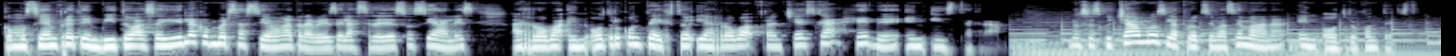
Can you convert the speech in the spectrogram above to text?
Como siempre, te invito a seguir la conversación a través de las redes sociales, arroba en otro contexto y arroba Francesca GD en Instagram. Nos escuchamos la próxima semana en otro contexto.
